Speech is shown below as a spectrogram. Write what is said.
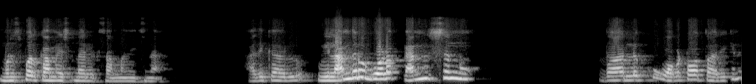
మున్సిపల్ కమిషనర్కి సంబంధించిన అధికారులు వీళ్ళందరూ కూడా పెన్షన్ దారులకు ఒకటో తారీఖున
